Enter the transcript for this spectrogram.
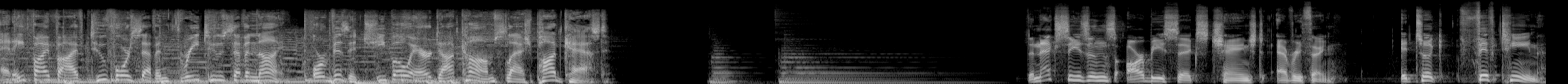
at 855-247-3279 or visit cheapoair.com slash podcast. The next season's RB6 changed everything. It took 15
